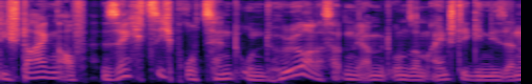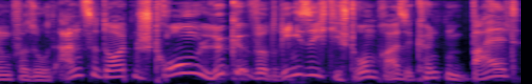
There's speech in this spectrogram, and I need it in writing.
die steigen auf 60 Prozent und höher. Das hatten wir mit unserem Einstieg in die Sendung versucht anzudeuten. Stromlücke wird riesig, die Strompreise könnten bald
